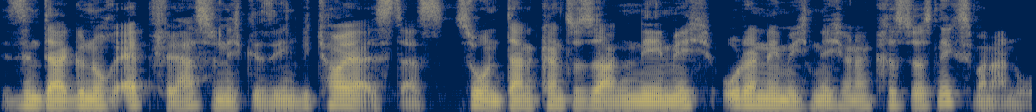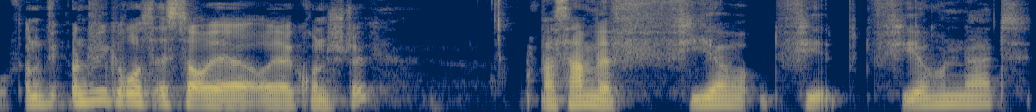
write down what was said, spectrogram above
Sind da genug Äpfel? Hast du nicht gesehen? Wie teuer ist das? So, und dann kannst du sagen, nehme ich oder nehme ich nicht und dann kriegst du das nächste Mal einen Anruf. Und wie, und wie groß ist da euer, euer Grundstück? Was haben wir? Vier, vier, 400?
